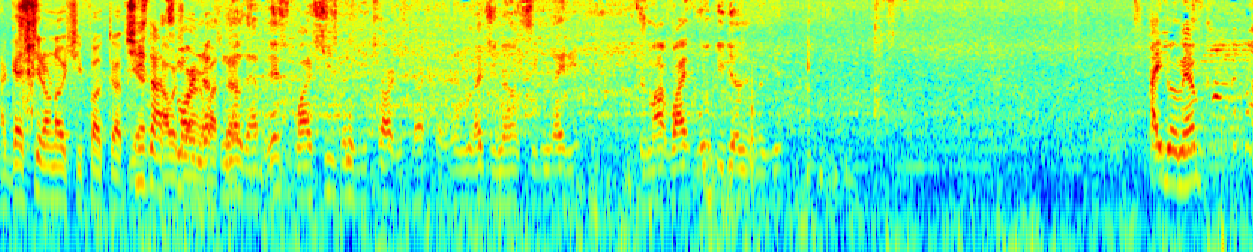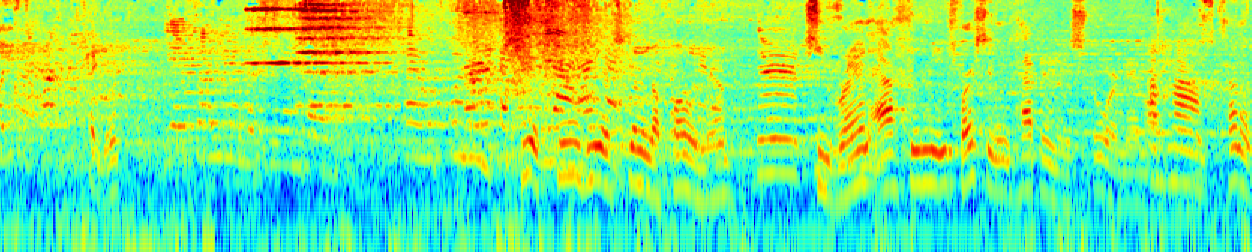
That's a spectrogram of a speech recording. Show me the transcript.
I guess you don't know she fucked up She's yet. not I was smart enough to know that. But this is why she's going to be charged back there. I'm going to let you know, see lady. Because my wife will be dealing with you. How you doing, ma'am? Call the police department. How you doing? Yes, I'm here. Hey, what's going on? She accused me of stealing a phone, ma'am. She ran after me. First thing happened in the store, ma'am. It was kind of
